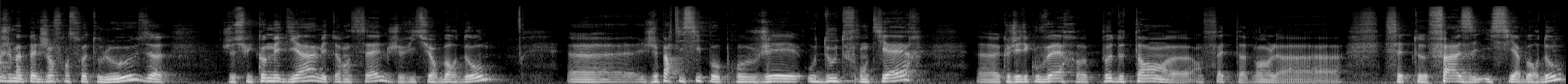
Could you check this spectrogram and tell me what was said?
je m'appelle Jean-François Toulouse, je suis comédien, metteur en scène, je vis sur Bordeaux. Euh, je participe au projet Oudoud Frontières, euh, que j'ai découvert peu de temps euh, en fait avant cette phase ici à Bordeaux.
